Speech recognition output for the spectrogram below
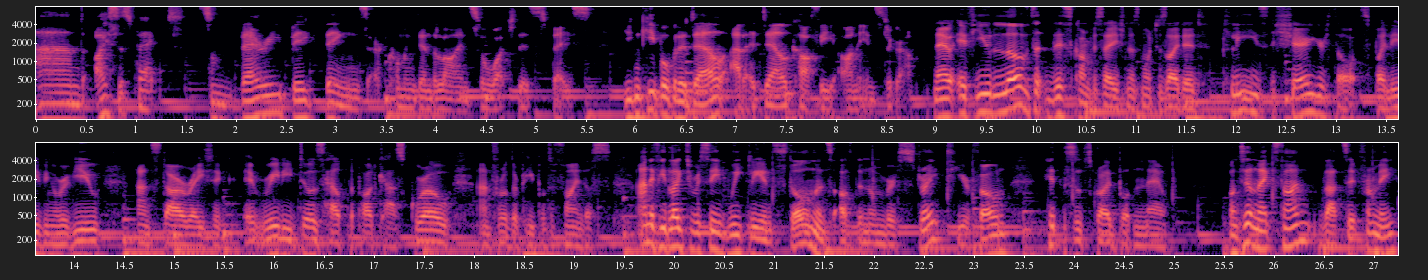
and I suspect some very big things are coming down the line, so watch this space. You can keep up with Edel at Edel Coffey on Instagram. Now, if you loved this conversation as much as I did, please share your thoughts by leaving a review and star rating. It really does help the podcast grow and for other people to find us. And if you'd like to receive weekly installments of the number straight to your phone, hit the subscribe button now. Until next time, that's it from me.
